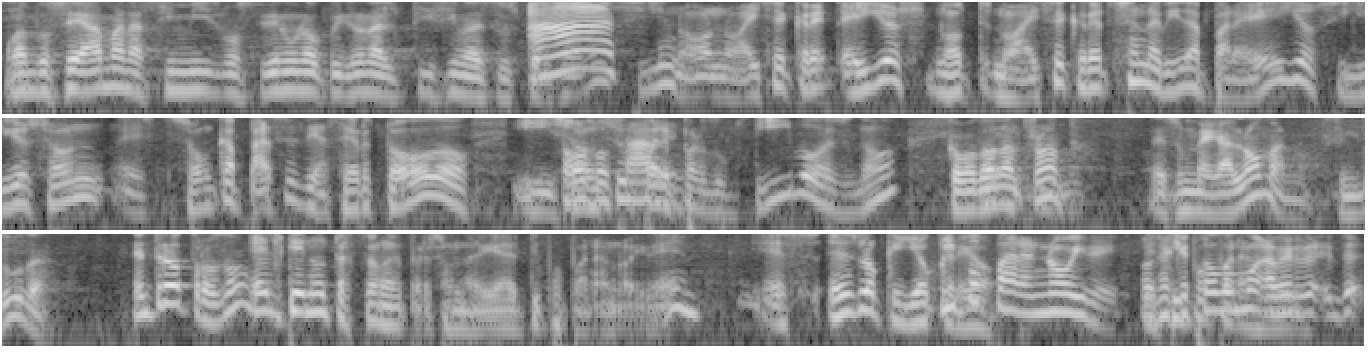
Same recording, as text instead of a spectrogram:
Cuando se aman a sí mismos, tienen una opinión altísima de sus personas. Ah, sí, no, no hay secreto. Ellos no, no hay secretos en la vida para ellos y ellos son, este, son capaces de hacer todo y son súper productivos, ¿no? Como Donald Trump. Es un megalómano, sin duda. Entre otros, ¿no? Él tiene un trastorno de personalidad de tipo paranoide. ¿eh? Es, es lo que yo creo. Tipo paranoide. O sea que todo. A ver,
